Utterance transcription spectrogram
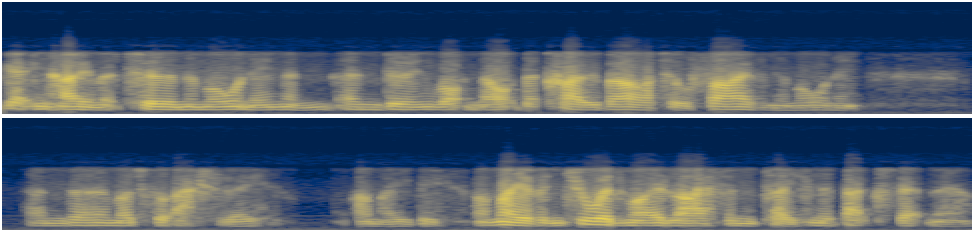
getting home at two in the morning and, and doing whatnot, the Crobar till five in the morning. And um, I just thought, actually, I may be, I may have enjoyed my life and taken a back step now.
